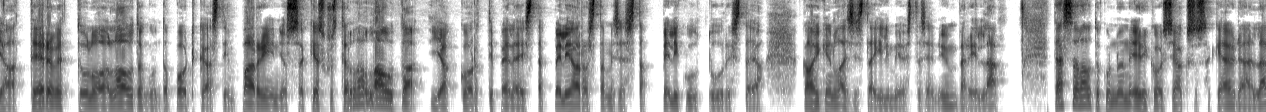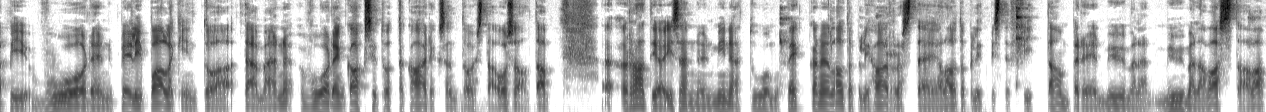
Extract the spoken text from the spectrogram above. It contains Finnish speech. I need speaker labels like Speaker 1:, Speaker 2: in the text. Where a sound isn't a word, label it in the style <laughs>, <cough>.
Speaker 1: ja tervetuloa Lautakunta-podcastin pariin, jossa keskustellaan lauta- ja korttipeleistä, peliharrastamisesta, pelikulttuurista ja kaikenlaisista ilmiöistä sen ympärillä. Tässä lautakunnan erikoisjaksossa käydään läpi vuoden pelipalkintoa tämän vuoden 2018 osalta. Raatia isännöin minä Tuomo Pekkanen, lautapeliharrastaja ja lautapelit.fi Tampereen myymälän myymälä vastaava.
